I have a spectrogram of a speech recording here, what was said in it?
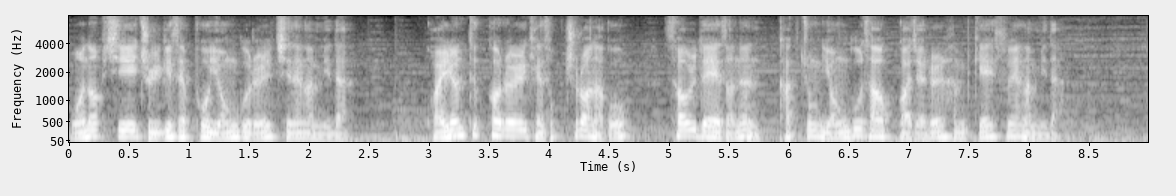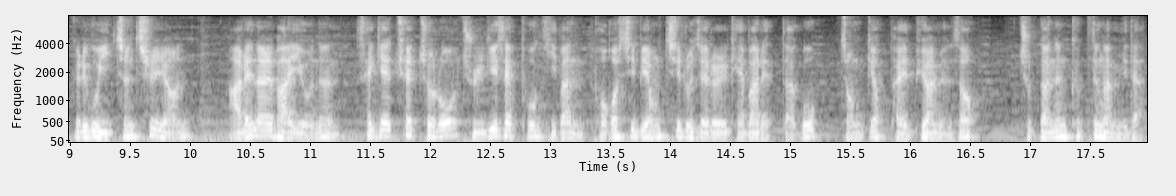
원 없이 줄기세포 연구를 진행합니다. 관련 특허를 계속 출원하고 서울대에서는 각종 연구사업 과제를 함께 수행합니다. 그리고 2007년 RNR 바이오는 세계 최초로 줄기세포 기반 버거시비형 치료제를 개발했다고 전격 발표하면서 주가는 급등합니다.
